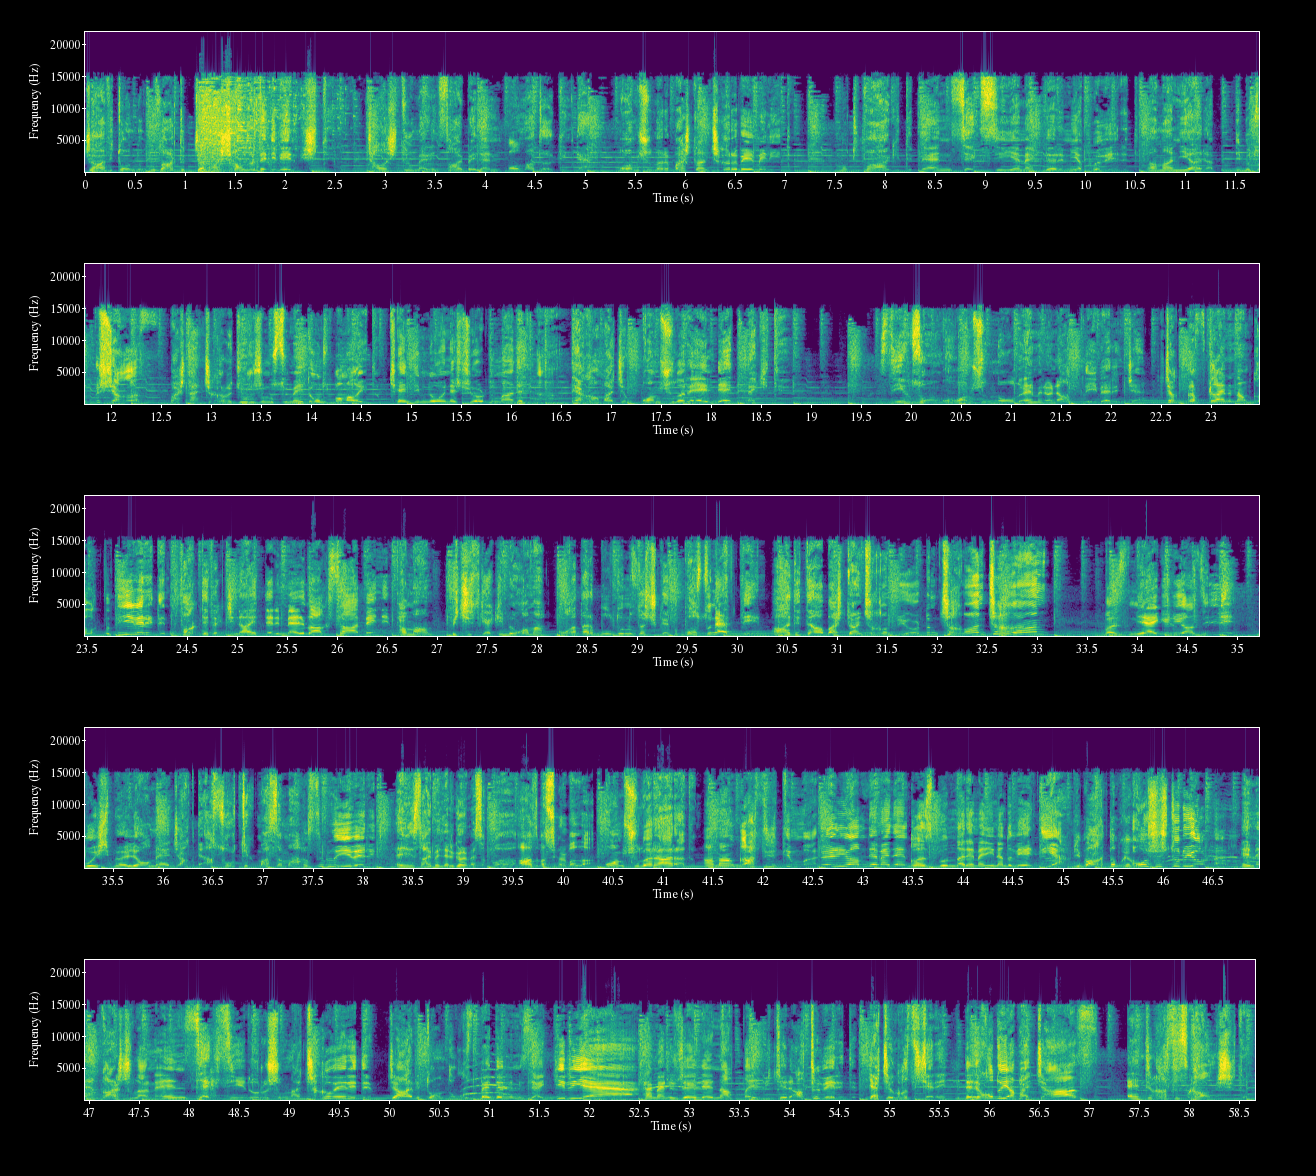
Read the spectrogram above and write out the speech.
Cavit 19 artık cama şangır dedi vermişti. Çalıştığım evin sahibelerinin olmadığı günde komşuları baştan çıkarıvermeliydim. Mutfağa gidip en seksi yemeklerimi yapıverirdim. Aman yarabbim dibi tutmuş ya kız. Baştan çıkarıcı rujumu sürmeyi de unutmamalıydım. Kendimle oynaşıyordum adeta. Tek amacım komşuları elde etmekti. Zingzong komşunun oğlu hemen öne atlayıverince Çok kız kaynanam kılıklı diyiverirdim Ufak tefek cinayetlerin Merve Aksa benim. Tamam bir cheesecake'im yok ama bu kadar bulduğunuzda şükredip postun ettim? Adeta baştan çıkın diyordum. Çıkın çıkın Kız niye gülüyorsun zilli? Bu iş böyle olmayacak. Ya sortik masama hazırlayıverin. Evin sahibeleri görmesin. Ağzıma sür valla. Komşuları aradım. Aman gastриtim var. Ölüyorum demeden. Kız bunlar hemen inadı verdi ya. Bir baktım ki koşuşturuyorlar. Hemen karşılarına en seksi duruşumla çıkıverirdim. Cavit 19 bedenimize gir ya. Hemen üzerlerine atlayıp içeri atıverirdim. Geçin kız içeri. Dedikodu yapacağız. Entrikasız kalmıştım.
